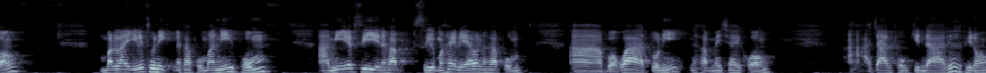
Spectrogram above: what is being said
องบรรลัยอิเล็กทรอนิกส์นะครับผมอันนี้ผมอ่ามี FC นะครับซื้อมาให้แล้วนะครับผมอ่าบอกว่าตัวนี้นะครับไม่ใช่ของอ่าอาจารย์พงกินดาเด้อพี่น้อง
